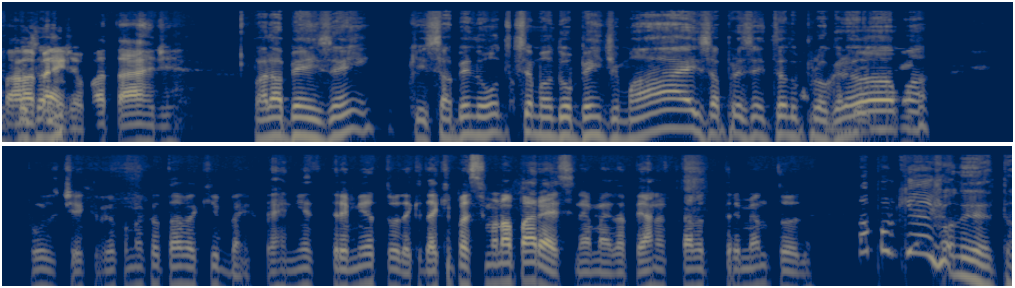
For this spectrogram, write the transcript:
Fala, Benja, boa tarde. Parabéns, hein? Fiquei sabendo ontem que você mandou bem demais, apresentando o programa. Pô, tinha que ver como é que eu tava aqui, bem. Perninha tremia toda, que daqui pra cima não aparece, né? Mas a perna tava tremendo toda. Mas por que, Joneta?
